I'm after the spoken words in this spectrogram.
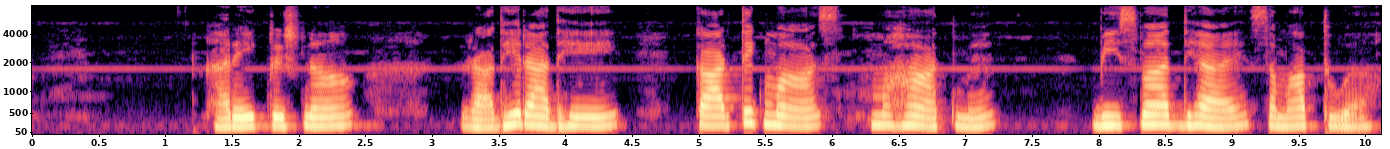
हरे कृष्णा, राधे राधे। कार्तिक मास महात्म्य, बीसवा अध्याय समाप्त हुआ।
